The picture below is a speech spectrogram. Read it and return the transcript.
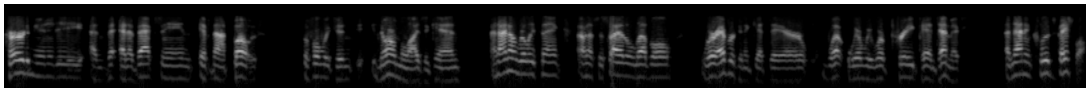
herd immunity and, and a vaccine, if not both, before we can normalize again. And I don't really think on a societal level we're ever going to get there what where we were pre-pandemic, and that includes baseball.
